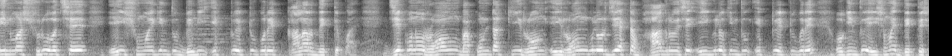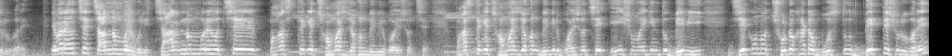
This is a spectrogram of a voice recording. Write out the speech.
তিন মাস শুরু হচ্ছে, এই সময় কিন্তু বেবি একটু একটু করে কালার দেখতে পায়। যে কোনো রং বা কোনটা কি রং, এই রংগুলোর যে একটা ভাগ রয়েছে, এইগুলো কিন্তু একটু একটু করে ও কিন্তু এই সময় দেখতে শুরু করে। এবারে হচ্ছে চার নম্বরে বলি। চার নম্বরে হচ্ছে পাঁচ থেকে ছ মাস যখন বেবির বয়স হচ্ছে। পাঁচ থেকে ছ মাস যখন বেবির বয়স হচ্ছে, এই সময় কিন্তু বেবি যে কোনো ছোটোখাটো বস্তু দেখতে শুরু করে,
